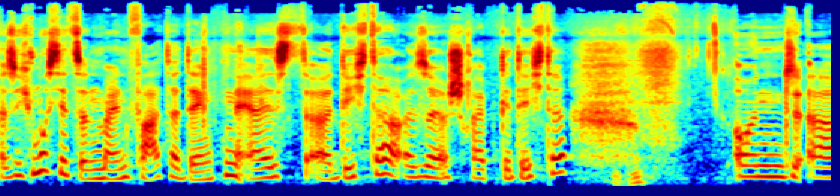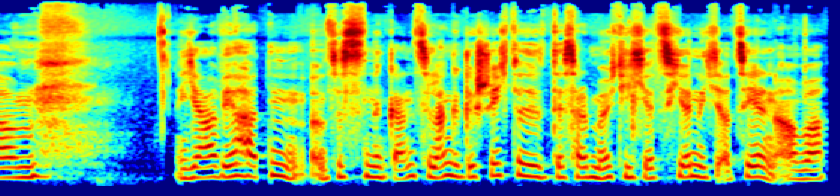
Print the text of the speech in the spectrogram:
Also ich muss jetzt an meinen Vater denken. Er ist äh, Dichter, also er schreibt Gedichte. Mhm. Und ähm, ja, wir hatten, das ist eine ganz lange Geschichte, deshalb möchte ich jetzt hier nicht erzählen, aber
